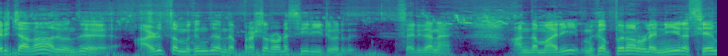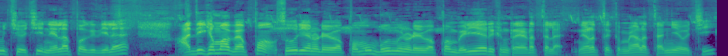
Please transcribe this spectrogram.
எரிச்சாதான் அது வந்து அழுத்தம் மிகுந்து அந்த ப்ரெஷரோடு சீறிட்டு வருது. சரிதானே? அந்த மாதிரி மிகப்பெரும் உள்ள நீரை சேமித்து வச்சு நிலப்பகுதியில் அதிகமாக வெப்பம் சூரியனுடைய வெப்பமும் பூமியினுடைய வெப்பம் வெளியேறுகின்ற இடத்துல நிலத்துக்கு மேலே தண்ணியை வச்சு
